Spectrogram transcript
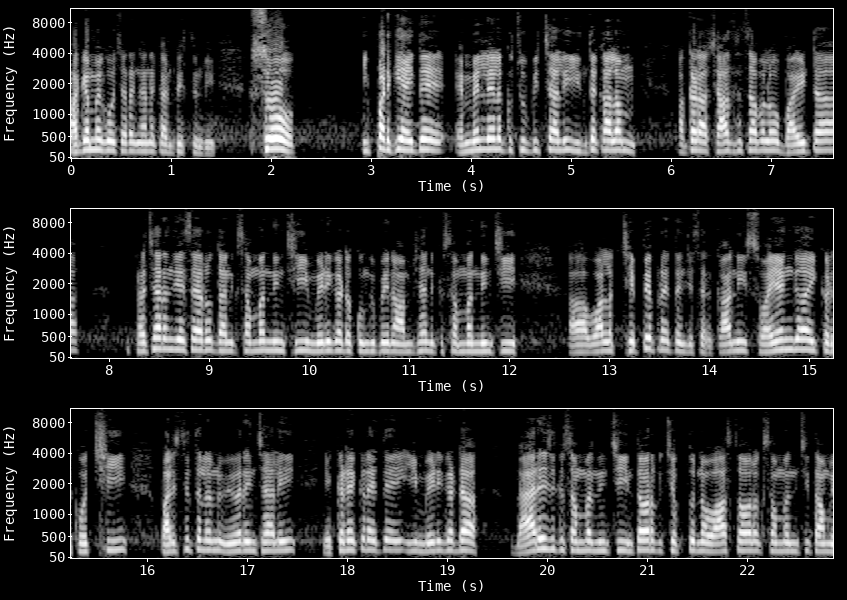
అగమ్యగోచరంగానే కనిపిస్తుంది. సో ఇప్పటికీ అయితే ఎమ్మెల్యేలకు చూపించాలి. ఇంతకాలం అక్కడ శాసనసభలో బయట ప్రచారం చేశారు. దానికి సంబంధించి మేడిగడ్డ కుంగిపోయిన అంశానికి సంబంధించి వాళ్ళకు చెప్పే ప్రయత్నం చేశారు. కానీ స్వయంగా ఇక్కడికి వచ్చి పరిస్థితులను వివరించాలి. ఎక్కడెక్కడైతే ఈ మేడిగడ్డ బ్యారేజ్కి సంబంధించి ఇంతవరకు చెప్తున్న వాస్తవాలకు సంబంధించి తాము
